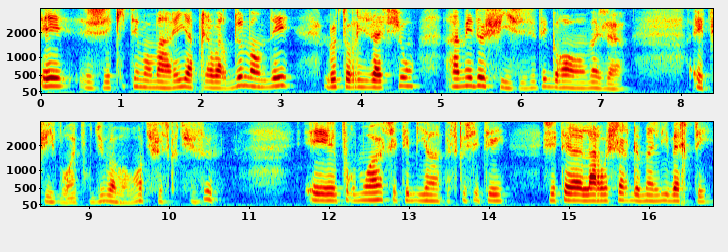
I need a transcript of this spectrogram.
et j'ai quitté mon mari après avoir demandé l'autorisation à mes deux fils. Ils étaient grands, majeurs. Et puis, bon, répondu, bah, maman, tu fais ce que tu veux. Et pour moi, c'était bien parce que c'était, j'étais à la recherche de ma liberté.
